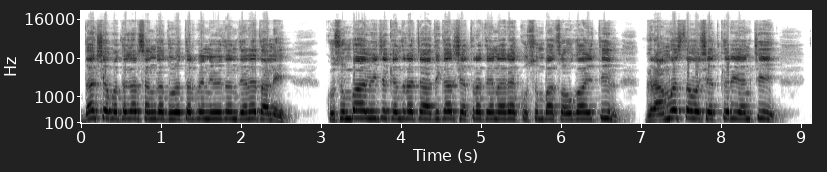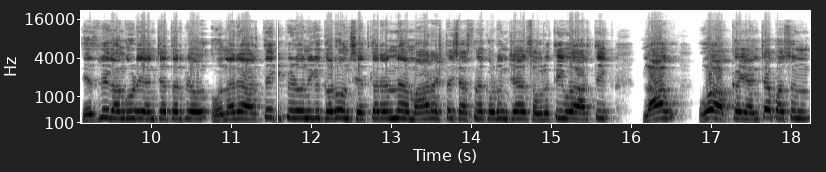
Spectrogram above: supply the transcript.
दक्ष पत्रकार संघ धुळेतर्फे निवेदन देण्यात आले. कुसुंबा वीज केंद्राच्या अधिकार क्षेत्रात येणाऱ्या कुसुंबा चौगाव येथील ग्रामस्थ व शेतकरी यांची एस बी गांगुडे यांच्यातर्फे हो- होणाऱ्या आर्थिक पिळवणुकी करून शेतकऱ्यांना महाराष्ट्र शासनाकडून ज्या सवलती व आर्थिक लाभ व हक्क यांच्यापासून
